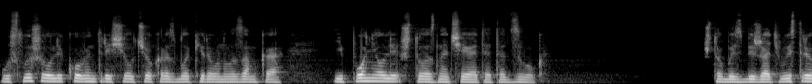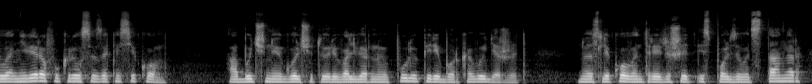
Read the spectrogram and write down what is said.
услышал ли Ковентри щелчок разблокированного замка и понял ли, что означает этот звук. Чтобы избежать выстрела, Неверов укрылся за косяком. Обычную игольчатую револьверную пулю переборка выдержит. Но если Ковентри решит использовать станнер –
